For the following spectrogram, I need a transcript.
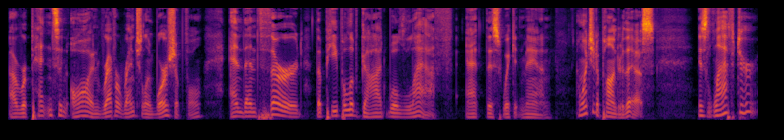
a repentance and awe and reverential and worshipful. And then, third, the people of God will laugh at this wicked man. I want you to ponder this. Is laughter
